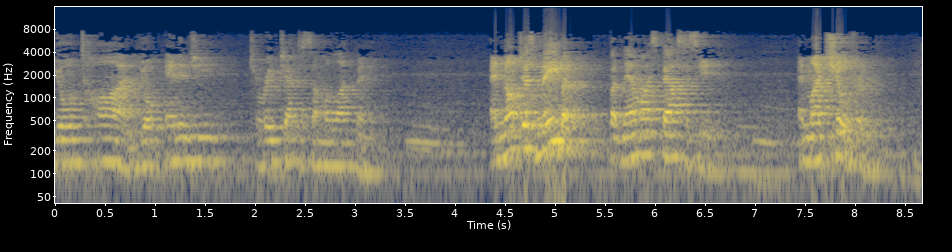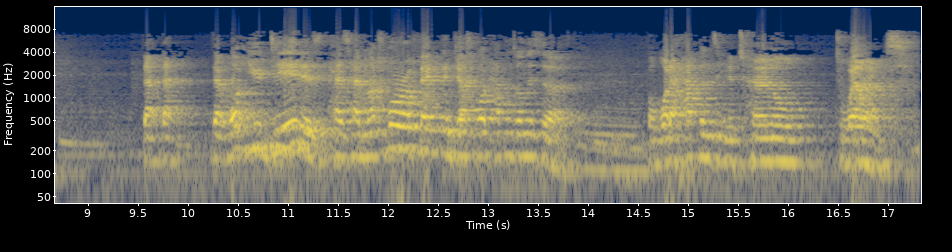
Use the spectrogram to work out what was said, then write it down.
your time, your energy, to reach out to someone like me. And not just me, but, but now my spouse is here. And my children. That, that, that what you did is, has had much more effect than just what happens on this earth. But what happens in eternal dwellings.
